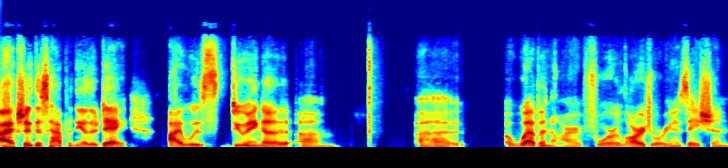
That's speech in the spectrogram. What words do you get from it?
actually this happened the other day. I was doing a um, uh, a webinar for a large organization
